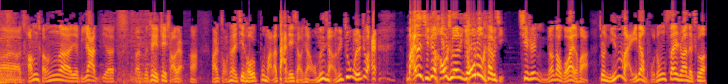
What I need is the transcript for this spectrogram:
啊、长城啊，也比亚迪，呃，呃这这少点啊，反正总是在街头布满了大街小巷。我们想，这中国人这玩意儿买得起这豪车，油都开不起。其实你要到国外的话，就是您买一辆普通三十万的车，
